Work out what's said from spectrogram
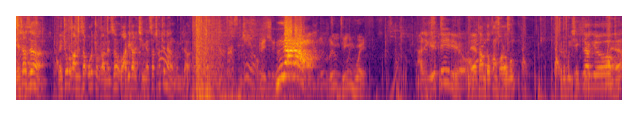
예샷은 왼쪽으로 가면서 오른쪽으로 가면서 와리가리 치면서 천천히 하는 겁니다. 나가! 아직 1대1이에요. 네, 다음 녹광 뭐라고? 들어보 이 새끼. 시작이요. 네.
